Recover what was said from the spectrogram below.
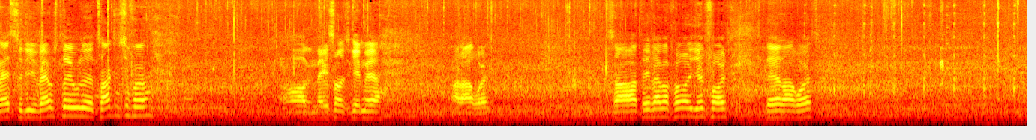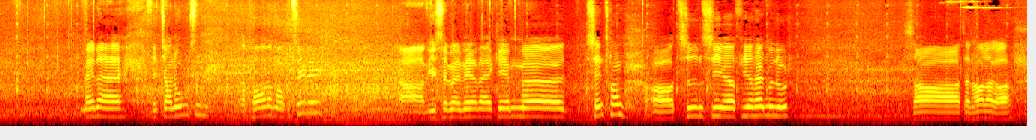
Plads til de erhvervsdrivende taxachauffører. Og vi maser os igennem her, og der er rødt. Så det er hvad man prøver at hjælpe folk, det er der er rødt. Men øh, det er John Olsen, reporter på TV. Og vi er simpelthen ved at være igennem øh, centrum, og tiden siger 4,5 minutter. Så den holder godt.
